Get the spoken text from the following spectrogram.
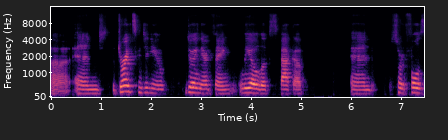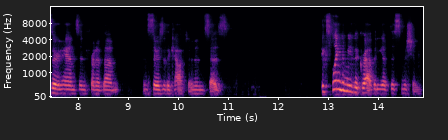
Uh, and the droids continue doing their thing. Leo looks back up and sort of folds their hands in front of them and stares at the captain and says, Explain to me the gravity of this mission.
